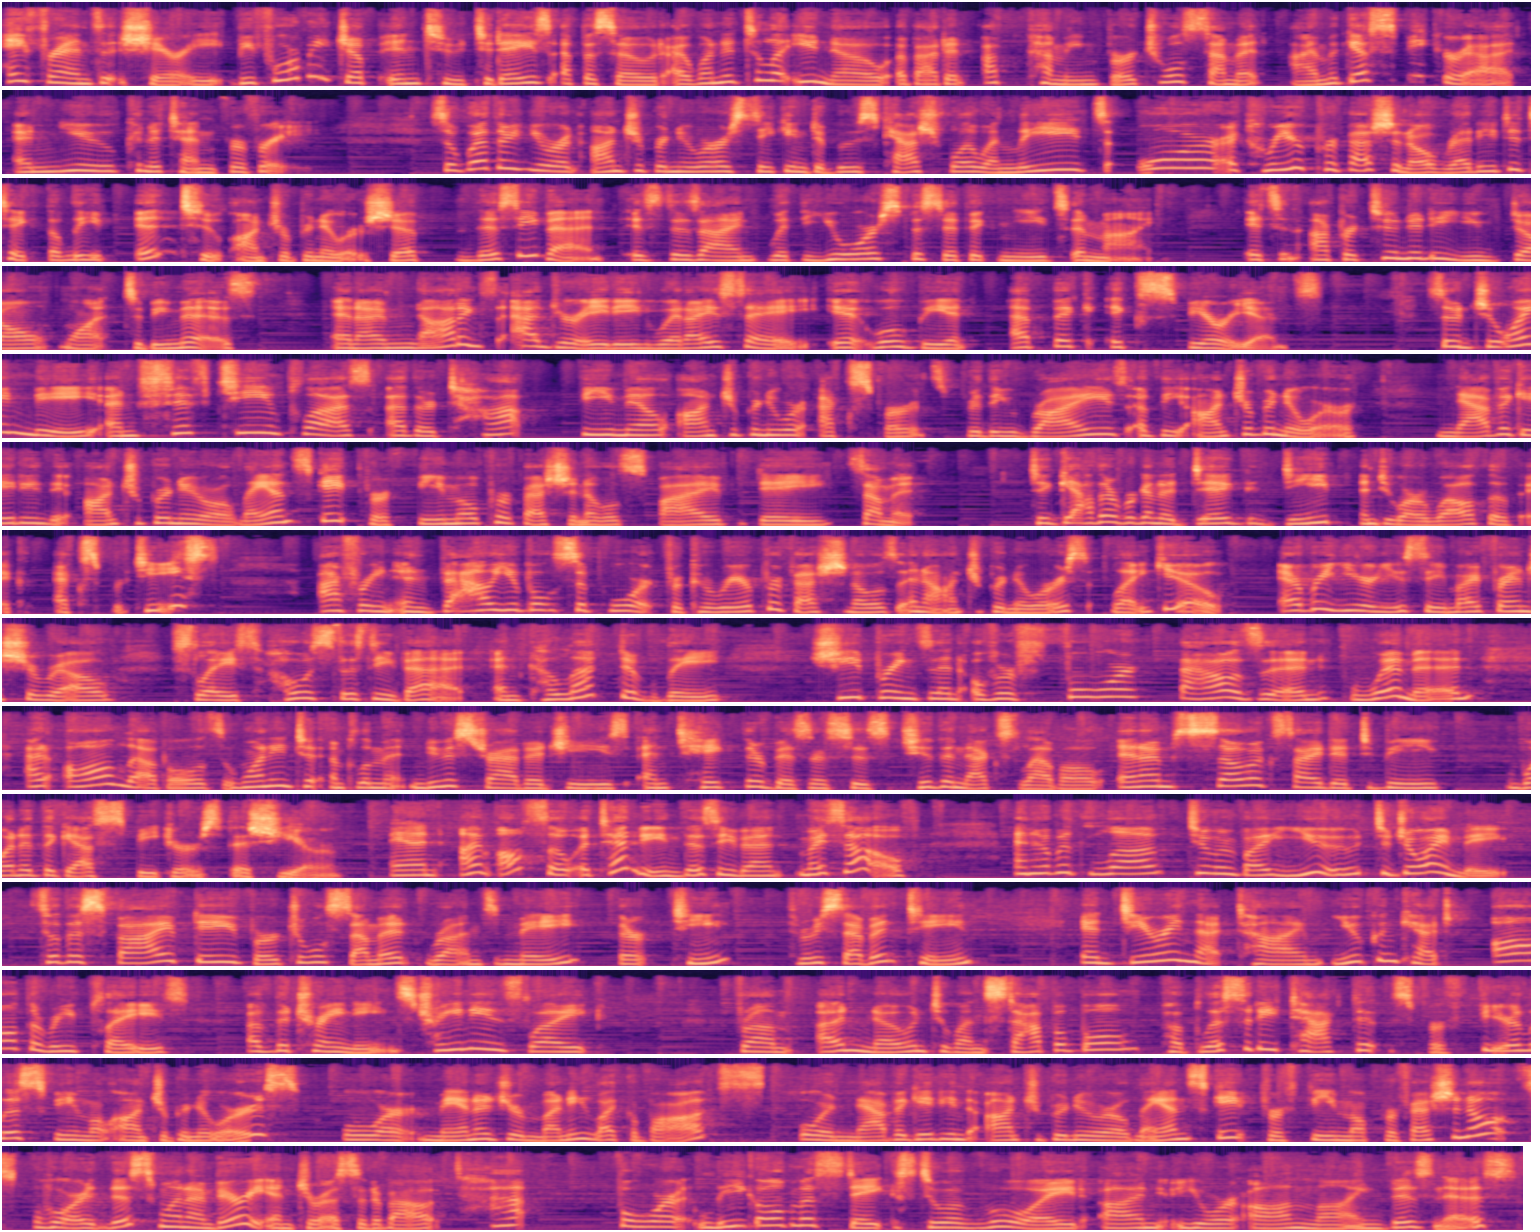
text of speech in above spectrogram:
Hey friends, it's Sherry. Before we jump into today's episode, I wanted to let you know about an upcoming virtual summit I'm a guest speaker at and you can attend for free. So, whether you're an entrepreneur seeking to boost cash flow and leads or a career professional ready to take the leap into entrepreneurship, this event is designed with your specific needs in mind. It's an opportunity you don't want to be missed. And I'm not exaggerating when I say it will be an epic experience. So join me and 15 plus other top female entrepreneur experts for the Rise of the Entrepreneur Navigating the Entrepreneurial Landscape for Female Professionals five day summit. Together, we're going to dig deep into our wealth of expertise, offering invaluable support for career professionals and entrepreneurs like you. Every year, you see my friend Sherelle Slace host this event, and collectively, she brings in over 4,000 women at all levels wanting to implement new strategies and take their businesses to the next level. And I'm so excited to be one of the guest speakers this year. And I'm also attending this event myself. And I would love to invite you to join me. So, this five day virtual summit runs May 13th through 17th. And during that time, you can catch all the replays of the trainings. Trainings like from unknown to unstoppable publicity tactics for fearless female entrepreneurs, or manage your money like a boss, or navigating the entrepreneurial landscape for female professionals, or this one I'm very interested about top four legal mistakes to avoid on your online business.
